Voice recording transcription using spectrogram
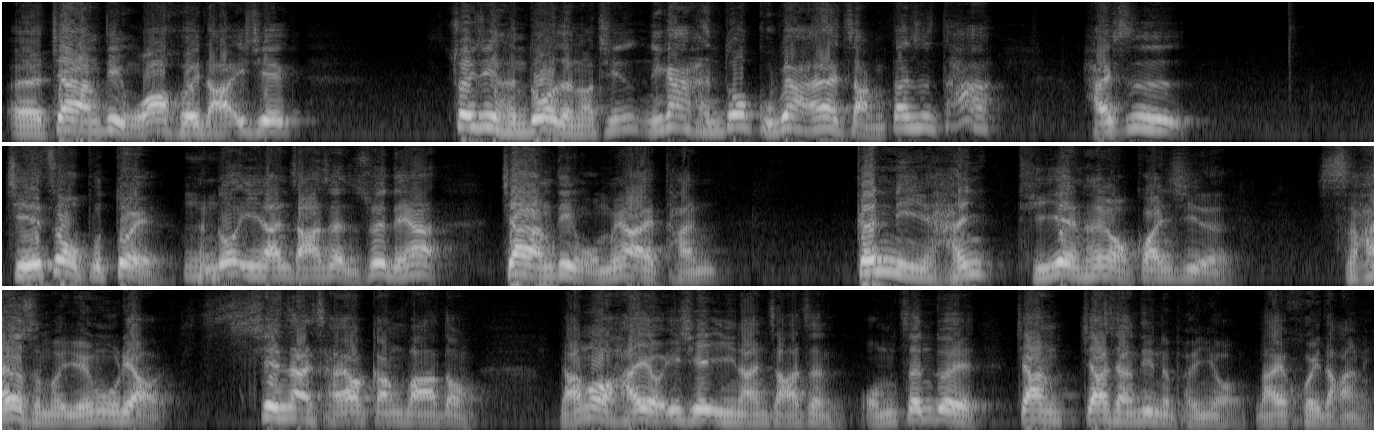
呃加强定，我要回答一些最近很多人哦，其实你看很多股票还在涨，但是它还是节奏不对，很多疑难杂症。所以等一下加强定我们要来谈。跟你很体验很有关系的是还有什么原物料？现在才要刚发动，然后还有一些疑难杂症，我们针对加加强定的朋友来回答你。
